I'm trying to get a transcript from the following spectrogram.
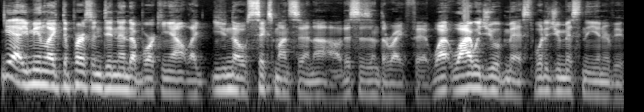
Yeah, you mean like the person didn't end up working out, like you know, six months in, oh, this isn't the right fit. Why, why would you have missed? What did you miss in the interview?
